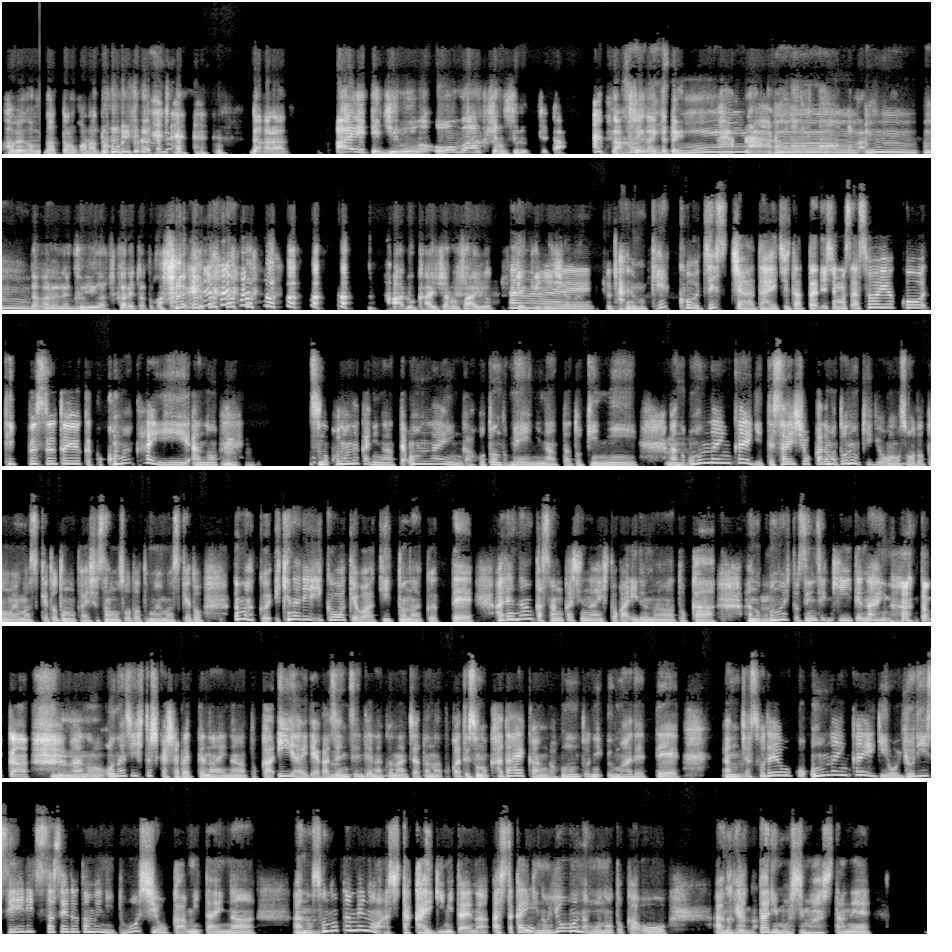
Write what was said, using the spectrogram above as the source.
壁紙だったのかなと思いながらだから、あえて自分はオーバーアクションするって言った。あ学生が言った時ね。なるほどとかって。うんうんだからね、うん。首が疲れたとかする。ある会社の採用責任者がでも結構ジェスチャー大事だったりします。あそういうこう、tips というか、こう細かい、あの、うんそのコロナ禍になってオンラインがほとんどメインになった時に、あの、オンライン会議って最初から、まあ、どの企業もそうだと思いますけど、どの会社さんもそうだと思いますけど、うまくいきなり行くわけはきっとなくって、あれなんか参加しない人がいるなとか、あの、うん。この人全然聞いてないなとか、うん。あの、同じ人しか喋ってないなとか、いいアイデアが全然出なくなっちゃったなとかって、その課題感が本当に生まれて、あの、うん。じゃあそれをこう、オンライン会議をより成立させるためにどうしようかみたいな、あの、うん。そのための明日会議みたいな、明日会議のようなものとかを、あの、やったりもしましたね。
